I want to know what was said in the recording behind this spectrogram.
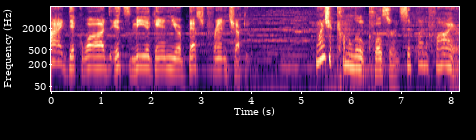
Hi, Dickwad. It's me again, your best friend, Chucky. Why don't you come a little closer and sit by the fire?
